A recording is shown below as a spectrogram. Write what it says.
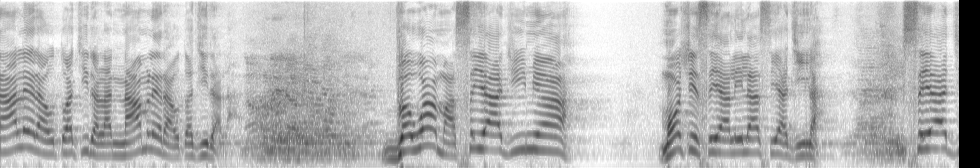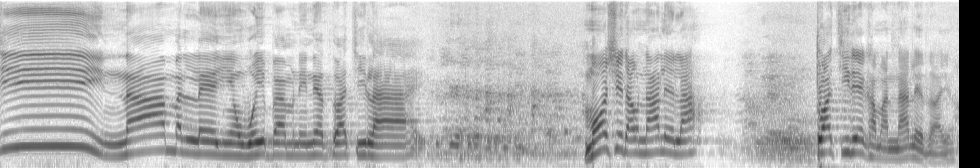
နားလဲတာကိုတွားကြည့်တာလားနားမလဲတာကိုတွားကြည့်တာလားနားမလဲတာကိုတွားကြည့်တယ်ဘဝမှာဆရာကြီးများမောရှိဆရာလေးလားဆရာကြီးလားဆရာကြီးနားမလဲရင်ဝေဖန်မနေနဲ့တွားကြည့်လိုက်မောရှိတောင်နားလဲလားနားမလဲဘူးတွားကြည့်တဲ့အခါမှာနားလဲသွားရော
